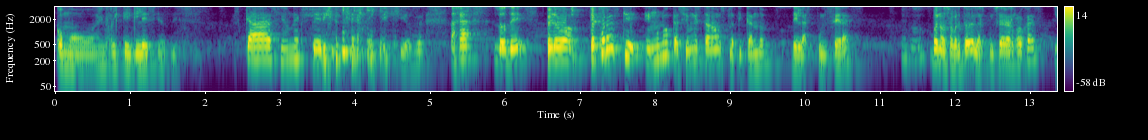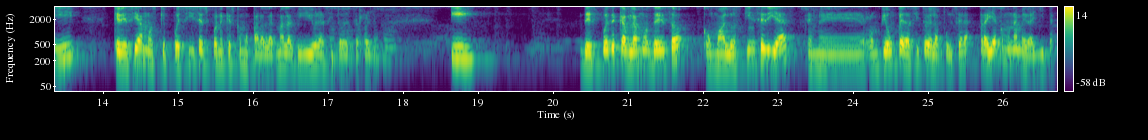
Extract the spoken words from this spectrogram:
como Enrique Iglesias dices. Es casi una experiencia religiosa. Ajá, lo de... Pero, ¿te acuerdas que en una ocasión estábamos platicando de las pulseras? Ujú. Bueno, sobre todo de las pulseras rojas y que decíamos que pues sí se supone que es como para las malas vibras y todo Ujú, este rollo. ujú. Y después de que hablamos de eso, como a los 15 días se me rompió un pedacito de la pulsera. Traía como una medallita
